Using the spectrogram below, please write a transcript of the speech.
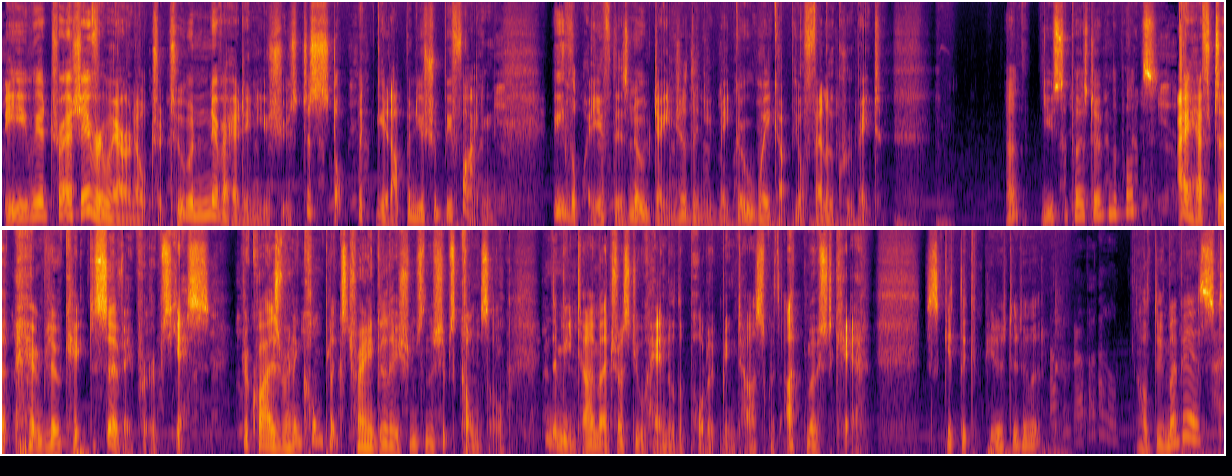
be. We had trash everywhere in Altra 2 and never had any issues. Just stop picking it up and you should be fine. Either way, if there's no danger, then you may go wake up your fellow crewmate. Aren't you supposed to open the pods? I have to locate the survey probes, yes. It requires running complex triangulations from the ship's console. In the meantime, I trust you'll handle the pod opening task with utmost care. Just get the computer to do it. I'll do my best.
